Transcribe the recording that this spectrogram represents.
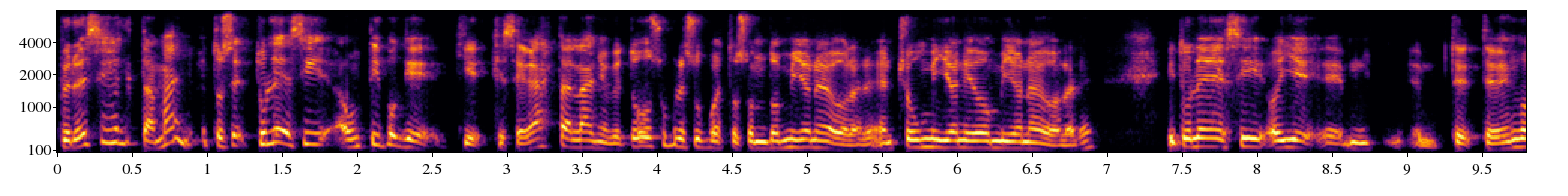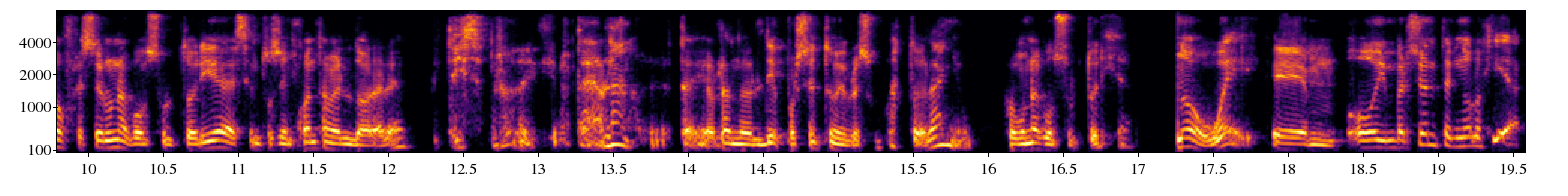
pero ese es el tamaño. Entonces, tú le decís a un tipo que, que, se gasta al año, que todo su presupuesto son 2 millones de dólares, entre un millón y dos millones de dólares, y tú le decís, oye, em, em, te, te, vengo a ofrecer una consultoría de 150 mil dólares, y te dice, pero ¿de qué me estás hablando? Estás hablando del 10% de mi presupuesto del año, con una consultoría. No, way. Em, o inversión en tecnología.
